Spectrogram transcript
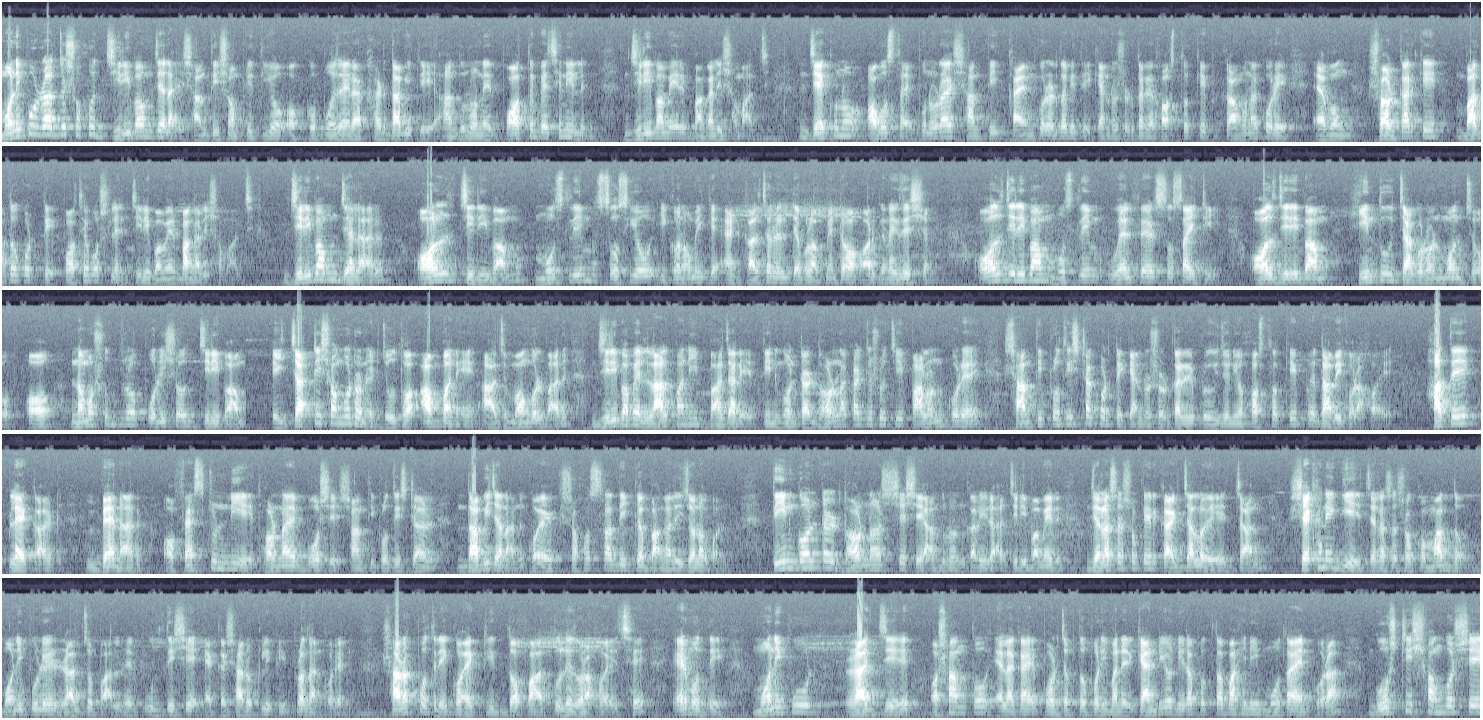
মণিপুর রাজ্য সহ জিরিবাম জেলায় শান্তি সম্প্রীতি ও ঐক্য বজায় রাখার দাবিতে আন্দোলনের পথ বেছে নিলেন জিরিবামের বাঙালি সমাজ। যে কোনো অবস্থায় পুনরায় শান্তি কায়েম করার দাবিতে কেন্দ্র সরকারের হস্তক্ষেপ কামনা করে এবং সরকারকে বাধ্য করতে পথে বসলেন জিরিবামের বাঙালি সমাজ। জিরিবাম জেলার all Jiribam Muslim socio economic and cultural development organisation, all Jiribam Muslim welfare society, all Jiribam Hindu Jagaran Mancha ও নমশূদ্র পরিষদ জিরিবাম, এই চারটি সংগঠনের যৌথ আহ্বানে আজ মঙ্গলবার জিরিবামের লালপানি বাজারে তিন ঘণ্টার ধর্ণা কার্যসূচি পালন করে শান্তি প্রতিষ্ঠা করতে কেন্দ্র সরকারের প্রয়োজনীয় হস্তক্ষেপ দাবি করা হয়। হাতে প্ল্যাকার্ড, ব্যানার ও ফেস্টুন নিয়ে ধর্নায় বসে শান্তি প্রতিষ্ঠার দাবি জানান কয়েক সহস্রাধিক বাঙালি জনগণ। তিন ঘণ্টার ধর্নার শেষে আন্দোলনকারীরা জিরিবামের জেলাশাসকের কার্যালয়ে যান। সেখানে গিয়ে জেলাশাসক মাধ্যম মণিপুরের রাজ্যপালের উদ্দেশ্যে এক স্মারকলিপি প্রদান করেন। স্মারকপত্রে কয়েকটি দফা তুলে ধরা হয়েছে। এর মধ্যে মণিপুর রাজ্যে অশান্ত এলাকায় পর্যাপ্ত পরিমাণের কেন্দ্রীয় নিরাপত্তা বাহিনী মোতায়েন করা, গোষ্ঠীর সংঘর্ষে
